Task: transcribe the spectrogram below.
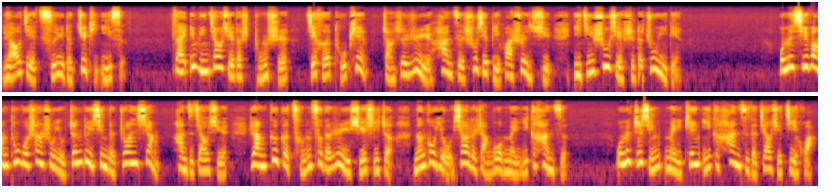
了解词语的具体意思。在音频教学的同时，结合图片展示日语汉字书写笔画顺序以及书写时的注意点。我们希望通过上述有针对性的专项。汉字教学让各个层次的日语学习者能够有效地掌握每一个汉字。我们执行每天一个汉字的教学计划，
